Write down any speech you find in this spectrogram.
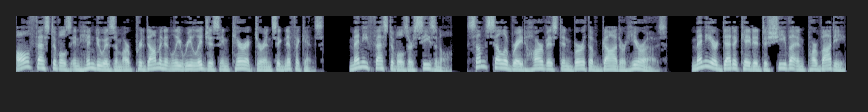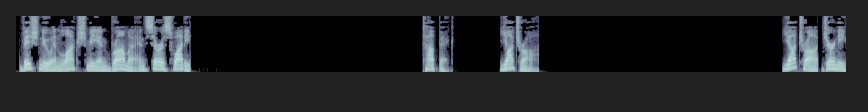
All festivals in Hinduism are predominantly religious in character and significance. Many festivals are seasonal. Some celebrate harvest and birth of god or heroes. Many are dedicated to Shiva and Parvati, Vishnu and Lakshmi and Brahma and Saraswati. Yatra Yatra journey,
